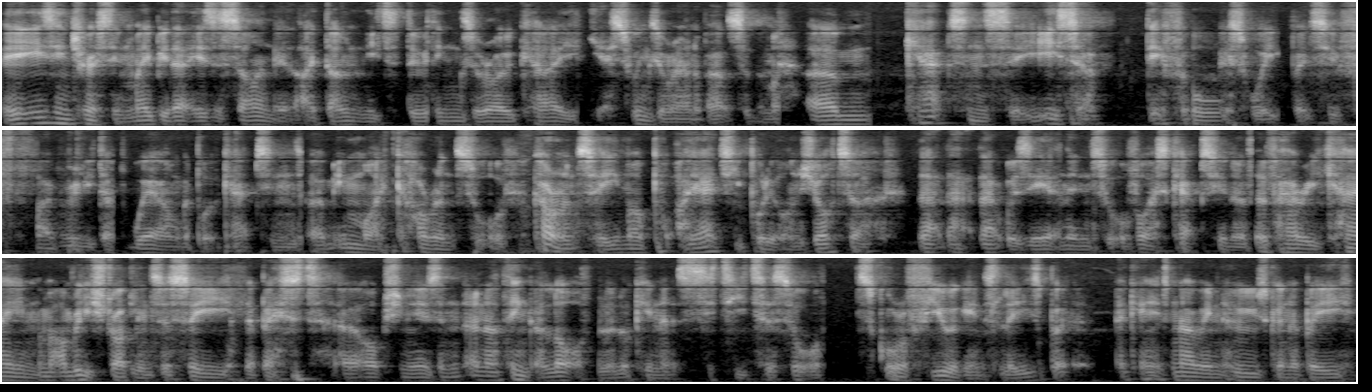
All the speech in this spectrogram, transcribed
It is interesting. Maybe that is a sign that I don't need to do. Things are okay. Yeah, swings and roundabouts at the moment. Um, captaincy is a difficult this week, but if I really don't where I'm going to put captains um, in my current sort of current team, I put, I actually put it on Jota. That that that was it, and then sort of vice captain of, of Harry Kane. I'm, really struggling to see the best uh, option is, and, and I think a lot of people are looking at City to sort of score a few against Leeds, but again, it's knowing who's going to be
